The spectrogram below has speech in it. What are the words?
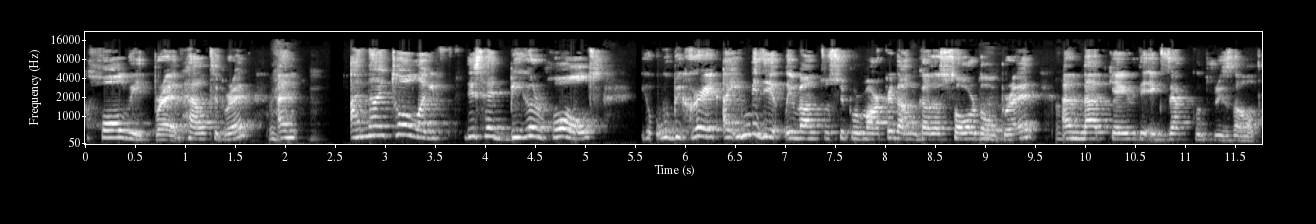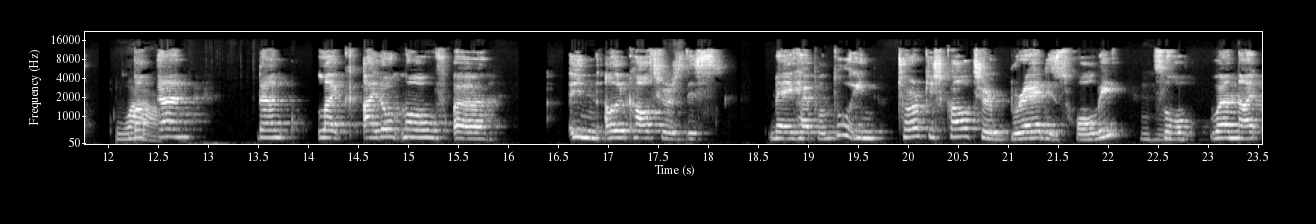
whole wheat bread, healthy bread, and and I thought like if this had bigger holes, it would be great. I immediately went to supermarket and got a sourdough mm-hmm. bread, mm-hmm. and that gave the exact good result. Wow. But then, then like I don't know if uh, in other cultures this may happen too. In Turkish culture, bread is holy. Mm-hmm. So when I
